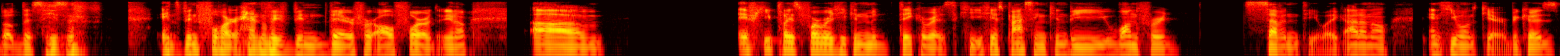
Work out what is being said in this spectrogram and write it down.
well this season it's been four, and we've been there for all four of them. You know, um, if he plays forward, he can take a risk. He, his passing can be one for seventy. Like I don't know, and he won't care because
